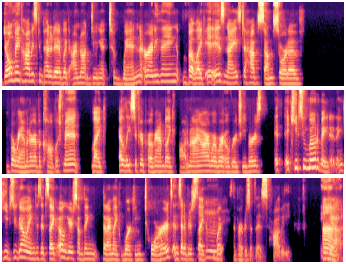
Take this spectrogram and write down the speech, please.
Don't make hobbies competitive. Like I'm not doing it to win or anything, but like it is nice to have some sort of barometer of accomplishment, like at least if you're programmed like Autumn and I are, where we're overachievers, it, it keeps you motivated and keeps you going because it's like, oh, here's something that I'm like working towards instead of just like, mm-hmm. what is the purpose of this hobby? Um, yeah.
